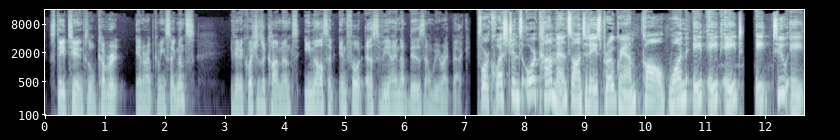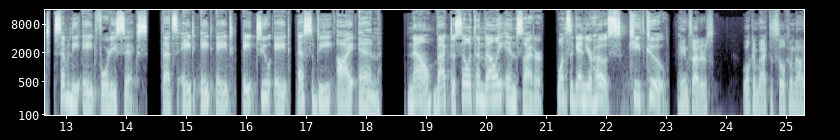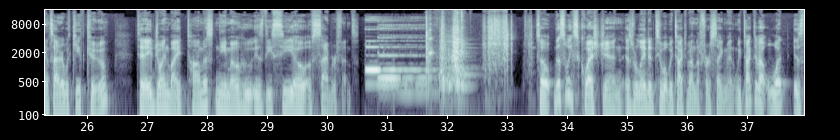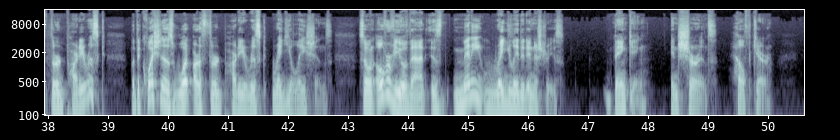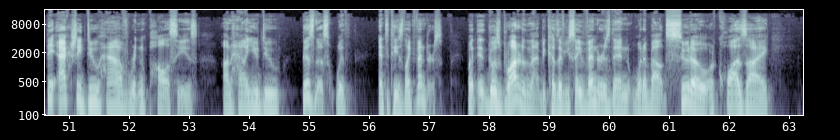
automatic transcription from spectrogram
stay tuned because we'll cover it in our upcoming segments. If you have any questions or comments, email us at info at svi.biz and we'll be right back. For questions or comments on today's program, call 1 888 828 7846. That's 888 828 SVIN. Now, back to Silicon Valley Insider. Once again, your hosts, Keith Koo. Hey, Insiders. Welcome back to Silicon Valley Insider with Keith Koo. Today, joined by Thomas Nimmo, who is the CEO of Cyberfense. So, this week's question is related to what we talked about in the first segment. We talked about what is third party risk, but the question is what are third party risk regulations? So, an overview of that is many regulated industries, banking, insurance, healthcare, they actually do have written policies on how you do business with entities like vendors. But it goes broader than that because if you say vendors, then what about pseudo or quasi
